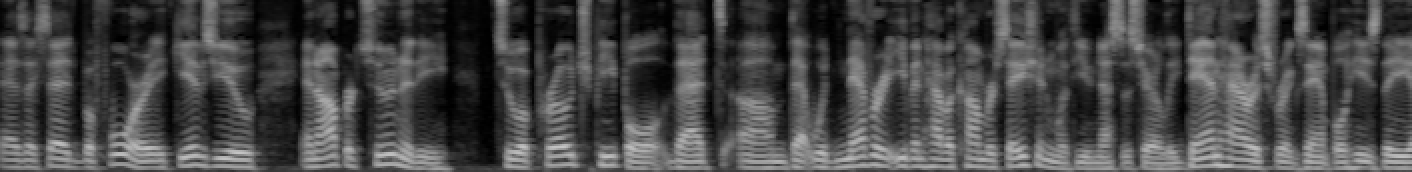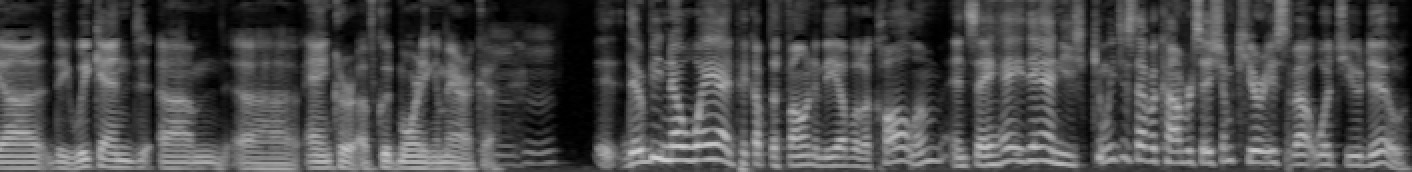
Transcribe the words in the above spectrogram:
as I said before, it gives you an opportunity to approach people that um, that would never even have a conversation with you necessarily. Dan Harris, for example, he's the uh, the weekend um, uh, anchor of Good Morning America. Mm-hmm there'd be no way I'd pick up the phone and be able to call him and say, "Hey, Dan, you, can we just have a conversation? I'm curious about what you do,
